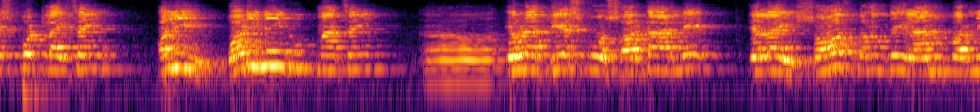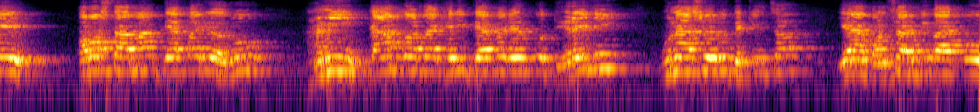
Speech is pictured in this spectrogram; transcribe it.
एक्सपोर्टलाई चाहिँ अलि बढी नै रूपमा चाहिँ एउटा देशको सरकारले त्यसलाई सहज बनाउँदै लानुपर्ने अवस्थामा व्यापारीहरू हामी काम गर्दाखेरि व्यापारीहरूको धेरै नै गुनासोहरू भेटिन्छ। यहाँ भन्सार विभागको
